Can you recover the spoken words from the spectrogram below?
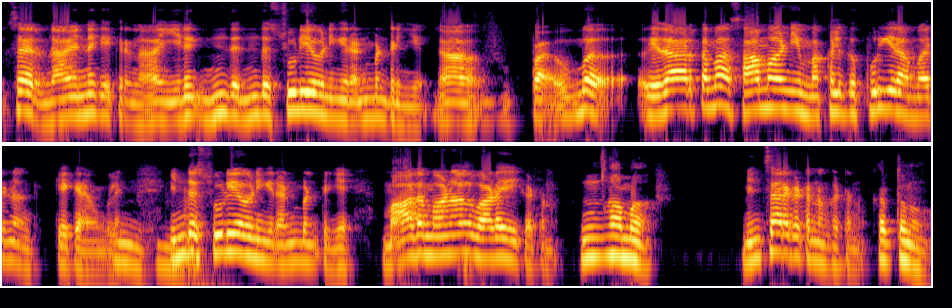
சார் நான் என்ன கேட்குறேன்னா இந்த இந்த ஸ்டூடியோவை நீங்கள் ரன் பண்ணுறீங்க நான் ரொம்ப யதார்த்தமா சாமானிய மக்களுக்கு புரிகிற மாதிரி நான் கேட்குறேன் உங்களை. இந்த ஸ்டூடியோவை நீங்கள் ரன் பண்ணுறீங்க மாதமானாலும் வாடகை கட்டணும். ம் ஆமா. மின்சார கட்டணம் கட்டணும். கட்டணும்.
